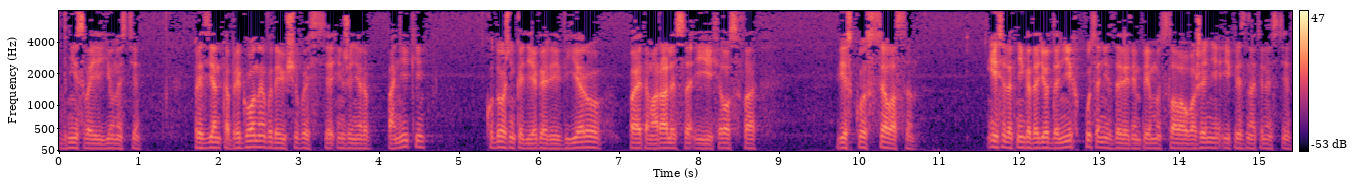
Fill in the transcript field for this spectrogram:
в дни своей юности. Президента Бригона, выдающегося инженера Паники, художника Диего Ривьеру, поэта Моралеса и философа Вискуселоса. Если эта книга дойдет до них, пусть они с доверием примут слова уважения и признательности.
